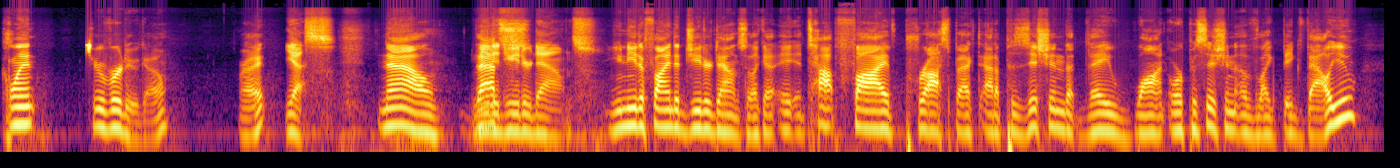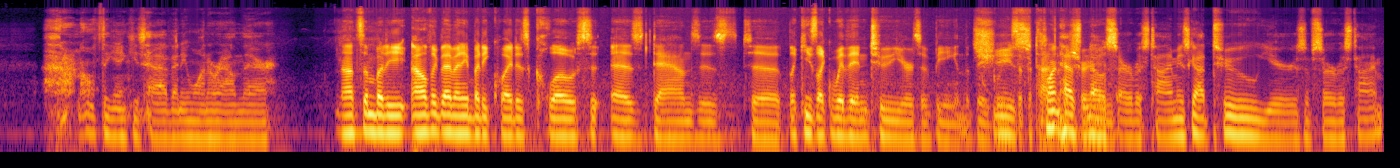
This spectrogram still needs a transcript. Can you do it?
Clint to Verdugo, right Yes. now Need a that's Jeter Downs. you need to find a Jeter Downs, so like a, a top five prospect at a position that they want or position of like big value. I don't know if the Yankees have anyone around there. Not somebody. I don't think they have anybody quite as close as Downs is to. Like he's like within two years of being in the big leagues at the time. Clint of the has no service time. He's got two years of service time,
